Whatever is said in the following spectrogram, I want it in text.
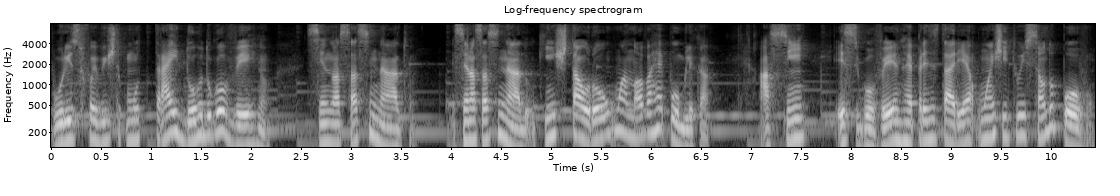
por isso foi visto como traidor do governo, sendo assassinado, sendo assassinado, o que instaurou uma nova república. Assim, esse governo representaria uma instituição do povo,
